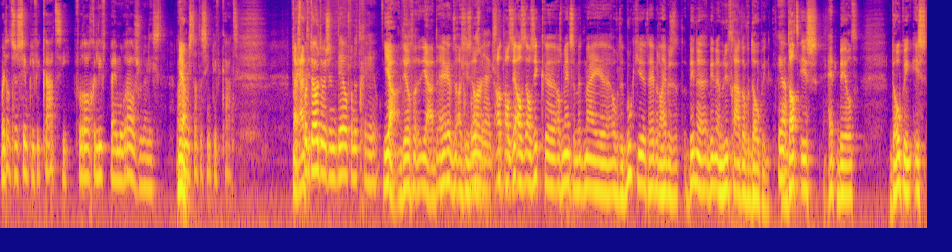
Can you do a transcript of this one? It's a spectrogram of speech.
Maar dat is een simplificatie, vooral geliefd bij moraaljournalisten. Waarom Ja. is dat een simplificatie? Nou ja, Pars het- pro toto is een deel van het geheel. Ja, een deel van. Ja, als, je, als, als, als, ik, eh, als mensen met mij eh, over dit boekje het hebben, dan hebben ze het binnen, binnen een minuut gaat het over doping. Ja. Dat is het beeld. Doping is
